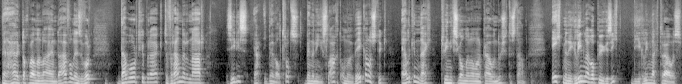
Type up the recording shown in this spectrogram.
ben eigenlijk toch wel een laai en duivel enzovoort. Dat woordgebruik te veranderen naar, zie eens, ja, ik ben wel trots, ik ben erin geslaagd om een week aan een stuk, elke dag 20 seconden aan een koude douche te staan. Echt met een glimlach op je gezicht, die glimlach trouwens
